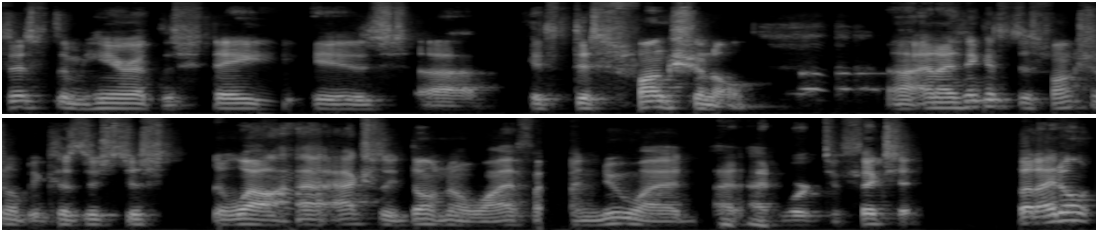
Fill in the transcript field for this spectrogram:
system here at the state is uh, it's dysfunctional. Uh, and I think it's dysfunctional because there's just well, I actually don't know why. If I knew why, I'd, I'd work to fix it. But I don't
